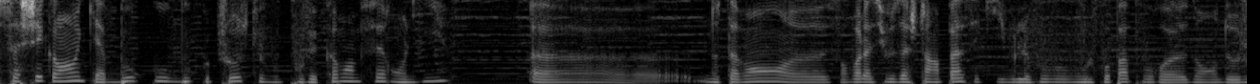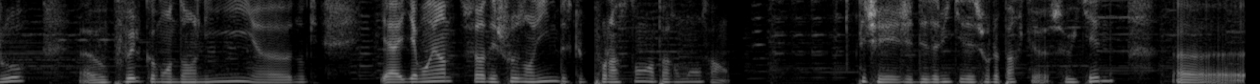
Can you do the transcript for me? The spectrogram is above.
Sachez quand même qu'il y a beaucoup beaucoup de choses que vous pouvez quand même faire en ligne. Notamment, enfin voilà, si vous achetez un pass et qu'il vous, le- faut pas pour dans deux jours, vous pouvez le commander en ligne. donc il y a, il y a moyen de faire des choses en ligne parce que pour l'instant apparemment, enfin j'ai des amis qui étaient sur le parc euh, ce week-end. Euh,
